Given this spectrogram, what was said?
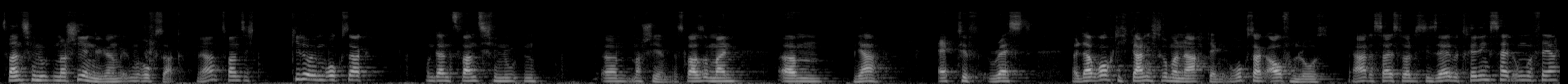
20 Minuten marschieren gegangen mit dem Rucksack. Ja, 20 Kilo im Rucksack, und dann 20 Minuten ähm, marschieren. Das war so mein ähm, ja, Active Rest, weil da brauchte ich gar nicht drüber nachdenken. Rucksack auf und los. Ja, das heißt, du hattest dieselbe Trainingszeit ungefähr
